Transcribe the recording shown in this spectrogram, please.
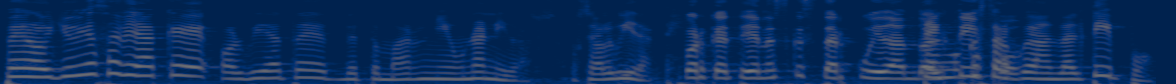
Pero yo ya sabía que olvídate de tomar ni una ni dos, o sea, olvídate. Porque tienes que estar cuidando Tengo al que tipo. estar cuidando al tipo.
